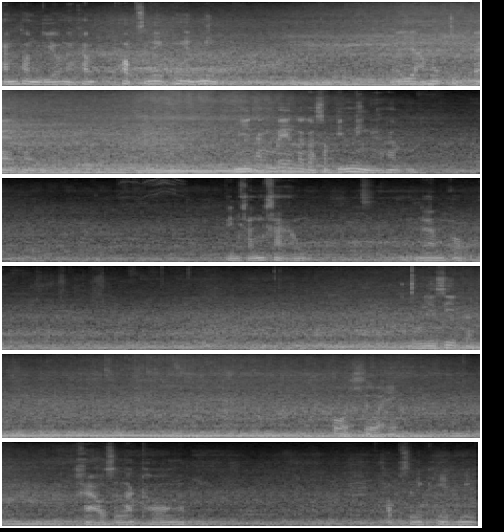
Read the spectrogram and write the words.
คันทอนเดียวนะครับ Top Sonic Head Mix ระยะ 6.8 ครับ มีทั้งเบสแล้วก็สปินนิ่งนะครับ เป็นคันขาวน้ำก็ดูรีซีฟครับโคตรสวย ขาวสลักท้องครับท็อปสนิกเฮดมิก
